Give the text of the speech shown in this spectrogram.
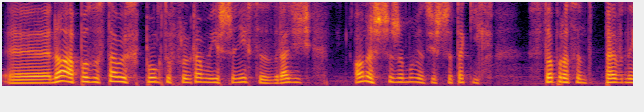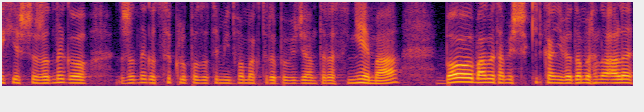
E, No a pozostałych punktów programu jeszcze nie chcę zdradzić. One szczerze mówiąc jeszcze takich 100% pewnych jeszcze żadnego, żadnego cyklu poza tymi dwoma, które powiedziałem teraz nie ma, bo mamy tam jeszcze kilka niewiadomych, no ale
